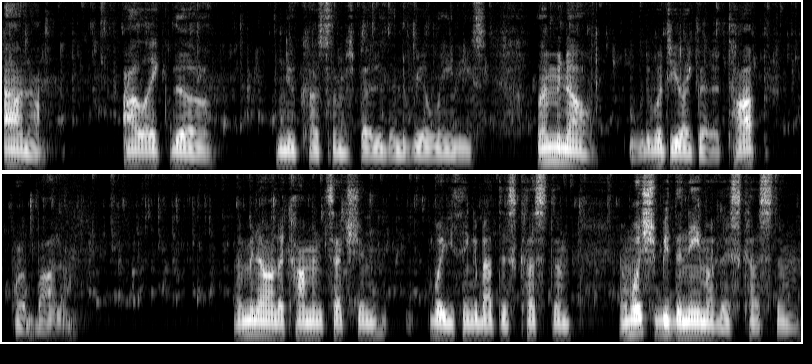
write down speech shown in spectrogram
I don't know. I like the new customs better than the real Laneys. Let me know. What do you like better, top or bottom? Let me know in the comment section what you think about this custom and what should be the name of this custom.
